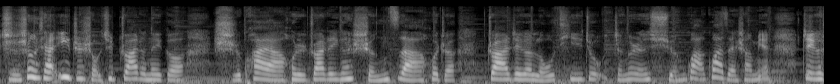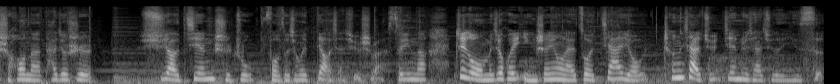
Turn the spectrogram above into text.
只剩下一只手去抓着那个石块啊，或者抓着一根绳子啊，或者抓着这个楼梯，就整个人悬挂挂在上面。这个时候呢，他就是。 需要坚持住，否则就会掉下去，是吧？所以呢，这个我们就会引申用来做加油、撑下去、坚持下去的意思。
